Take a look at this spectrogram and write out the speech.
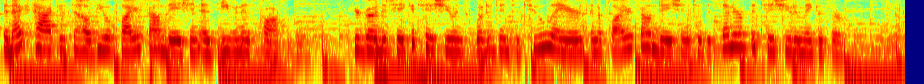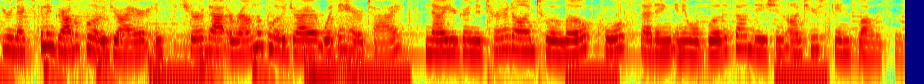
The next hack is to help you apply your foundation as even as possible. You're going to take a tissue and split it into two layers and apply your foundation to the center of the tissue to make a circle. You're next going to grab a blow dryer and secure that around the blow dryer with a hair tie. Now you're going to turn it on to a low, cool setting and it will blow the foundation onto your skin flawlessly.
